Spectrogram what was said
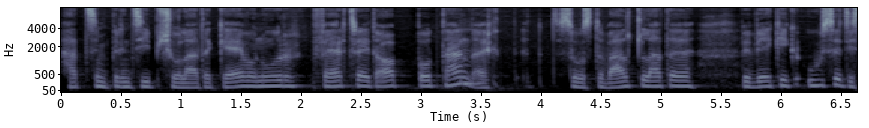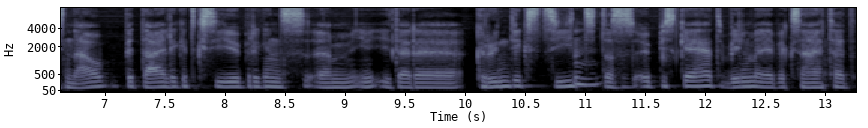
hat es im Prinzip schon Läden gegeben, die nur Fairtrade angeboten haben. Mhm so aus der Weltlädenbewegung raus. Die sind auch beteiligt gewesen, übrigens ähm, in, der Gründungszeit, mhm. dass es etwas gegeben hat, weil man eben gesagt hat,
